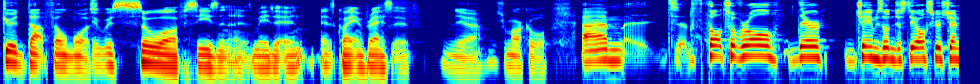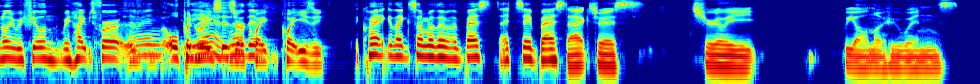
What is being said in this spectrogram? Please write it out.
good that film was. It was so off season and it's made it in. It's quite impressive. Yeah, it's remarkable. Um, t- thoughts overall there, James, on just the Oscars generally? We feeling we hyped for? I mean, Open yeah, races no, are quite quite easy. Quite like some of the best. I'd say best actress. Surely, we all know who wins.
